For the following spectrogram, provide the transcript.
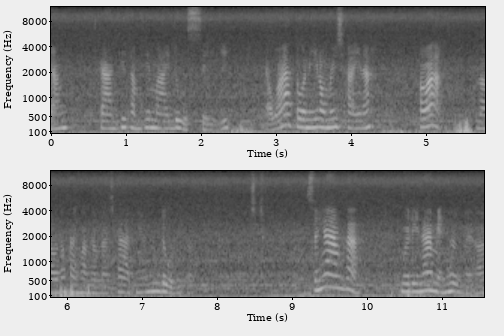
ยั้งการที่ทำให้ไม้ดูดสี แต่ว่าตัวนี้เราไม่ใช้นะ เพราะว่าเราต้องการความธรรมชาติงั้นดูดดีกว่าสวยงามค่ะมือรีน่าเหม็นหึงเลยเอา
